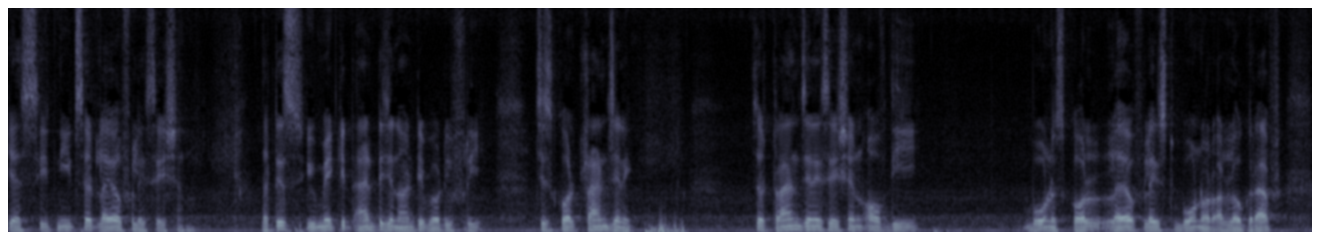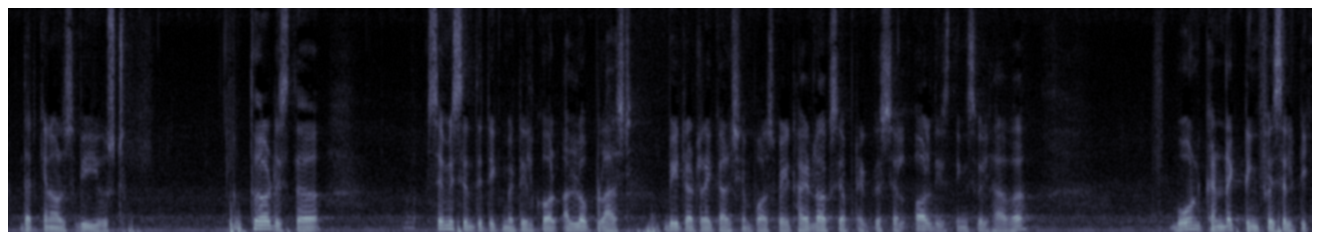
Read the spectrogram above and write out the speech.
Yes, it needs a lyophilization. That is, you make it antigen antibody free, which is called transgenic. So transgenization of the bone is called lyophilized bone or allograft that can also be used. Third is the semi-synthetic material called alloplast, beta tricalcium phosphate, hydroxyapatite crystal. All these things will have a bone conducting facility.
